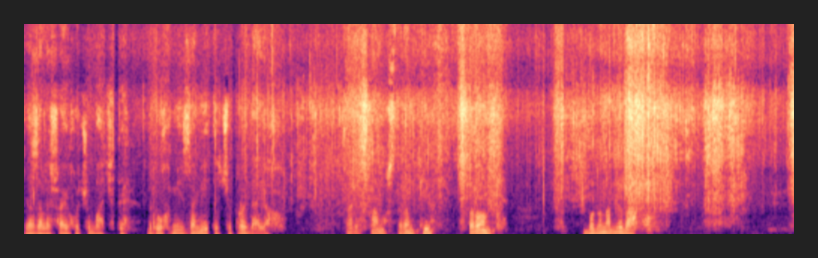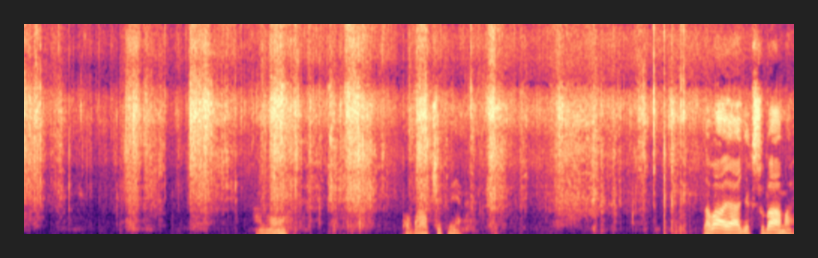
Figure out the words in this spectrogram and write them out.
Я залишаю, хочу бачити, друг мій замітить, чи пройде його. Зараз стану сторонки, сторонки, буду наблюдати. А ну, побачить він. Давай, Адік, сюди ми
